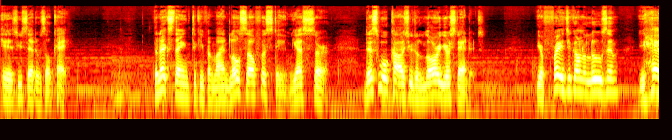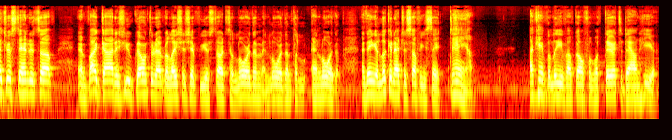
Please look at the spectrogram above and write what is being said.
is you said it was okay. The next thing to keep in mind low self esteem. Yes, sir. This will cause you to lower your standards. You're afraid you're going to lose him. You had your standards up. And by God, as you've gone through that relationship, you start to lower them and lower them to, and lower them. And then you're looking at yourself and you say, damn, I can't believe I've gone from up there to down here.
